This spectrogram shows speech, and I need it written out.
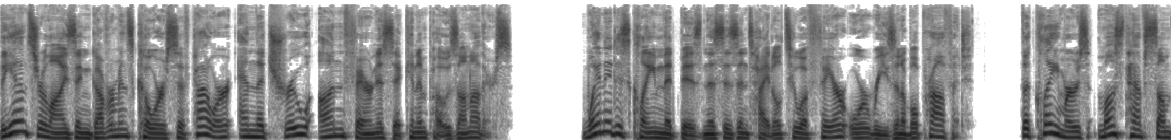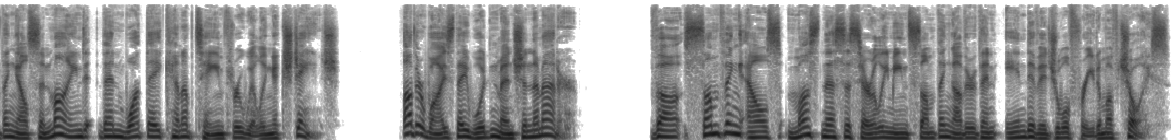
The answer lies in government's coercive power and the true unfairness it can impose on others. When it is claimed that business is entitled to a fair or reasonable profit, the claimers must have something else in mind than what they can obtain through willing exchange. Otherwise, they wouldn't mention the matter. The something else must necessarily mean something other than individual freedom of choice.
